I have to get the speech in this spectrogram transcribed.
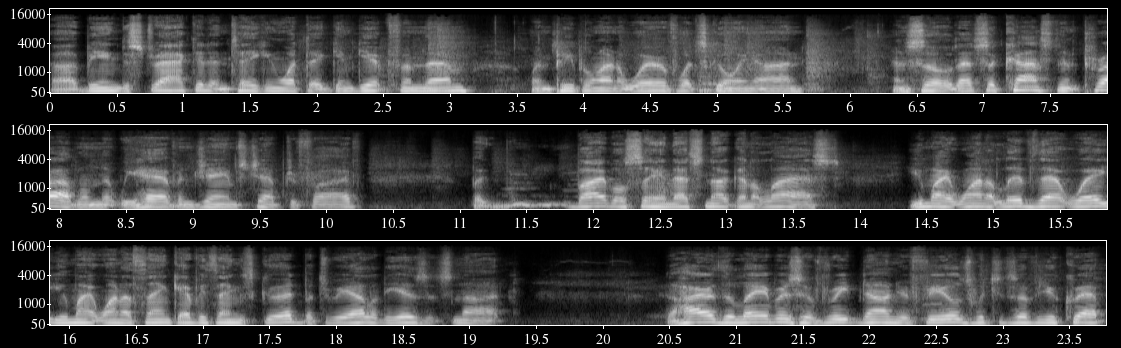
uh, being distracted and taking what they can get from them when people aren't aware of what's going on. And so that's a constant problem that we have in James chapter 5. But Bible saying that's not going to last. You might want to live that way. You might want to think everything's good, but the reality is it's not. The hire the laborers who have reaped down your fields, which is of you crap,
